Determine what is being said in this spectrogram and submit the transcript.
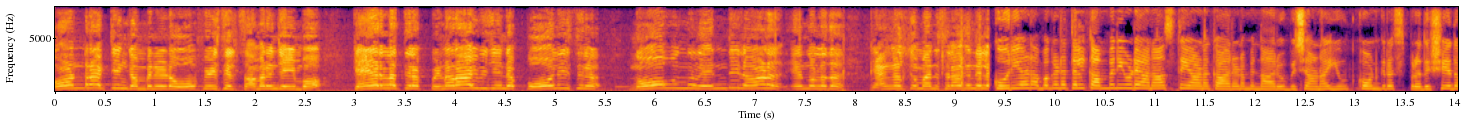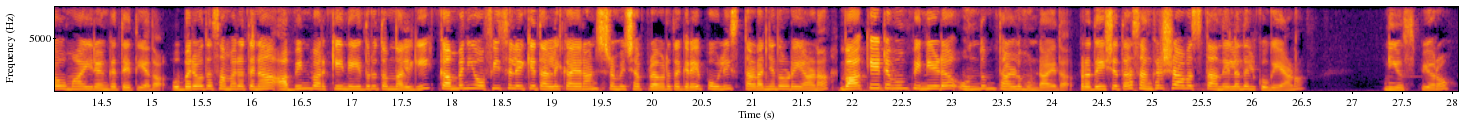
കോൺട്രാക്ടിംഗ് കമ്പനിയുടെ ഓഫീസിൽ സമരം ചെയ്യുമ്പോൾ കേരളത്തിലെ പിണറായി വിജയന്റെ പോലീസിന് നോവുന്നത് എന്തിനാണ് എന്നുള്ളത് ഞങ്ങൾക്ക് മനസ്സിലാകുന്നില്ല. കൊരിയാട് അപകടത്തിൽ കമ്പനിയുടെ അനാസ്ഥയാണ് കാരണമെന്നാരോപിച്ചാണ് യൂത്ത് കോൺഗ്രസ് പ്രതിഷേധവുമായി രംഗത്തെത്തിയത്. ഉപരോധ സമരത്തിന് അബിൻ വർക്കി നേതൃത്വം നൽകി. കമ്പനി ഓഫീസിലേക്ക് തള്ളിക്കയറാൻ ശ്രമിച്ച പ്രവർത്തകരെ പോലീസ് തടഞ്ഞതോടെയാണ് വാക്കേറ്റവും പിന്നീട് ഉന്തും തള്ളുമുണ്ടായത്. പ്രദേശത്ത് സംഘർഷാവസ്ഥ നിലനിൽക്കുകയാണ്. News bureau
